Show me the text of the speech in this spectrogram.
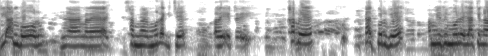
লিয়ে আনব ওর মানে স্বামী মরে গেছে তাহলে এটাই খাবে কাজ করবে। আমি যদি মরে যাচ্ছি না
